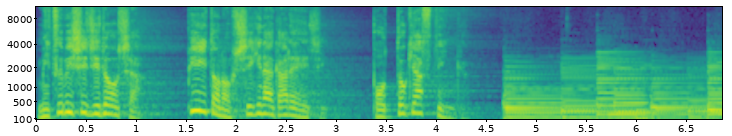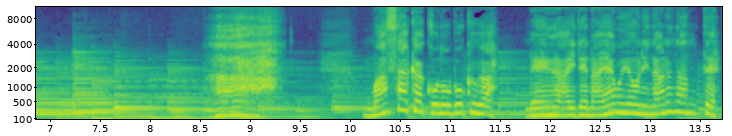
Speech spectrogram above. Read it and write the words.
三菱自動車「ピートの不思議なガレージ」「ポッドキャスティング」はあまさかこの僕が恋愛で悩むようになるなんて。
